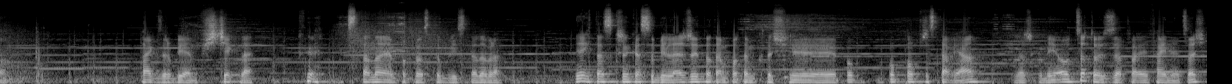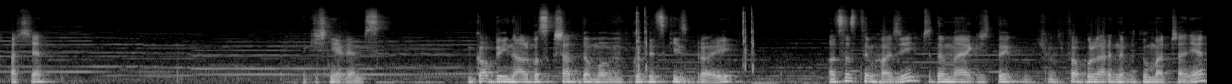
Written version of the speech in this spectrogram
O. Tak zrobiłem, wściekle. Stanąłem po prostu blisko, dobra. Niech ta skrzynka sobie leży, to tam potem ktoś po, po, poprzestawia. Dlaczego nie? O, co to jest za fa- fajne coś? Patrzcie. Jakiś, nie wiem, goblin albo skrzat domowy w gotyckiej zbroi. O co z tym chodzi? Czy to ma jakieś tutaj fabularne wytłumaczenie?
